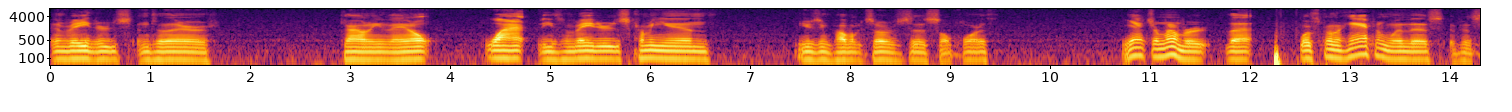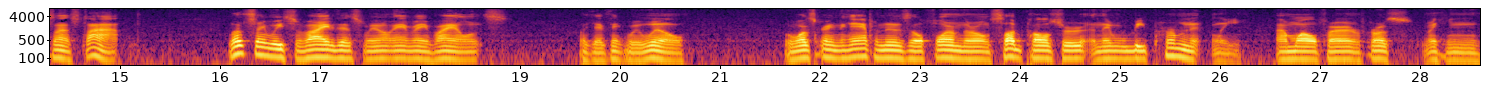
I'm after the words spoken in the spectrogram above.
invaders into their county. They don't want these invaders coming in using public services, so forth. You have to remember that what's going to happen with this, if it's not stopped, let's say we survive this, we don't have any violence, like I think we will, but what's going to happen is they'll form their own subculture, and they will be permanently on welfare, and of course, making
